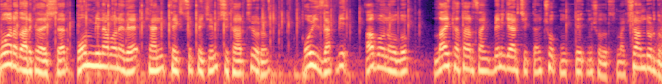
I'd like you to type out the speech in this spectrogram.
Bu arada arkadaşlar 10.000 abonede kendi tekstür pekimi çıkartıyorum. O yüzden bir abone olup like atarsan beni gerçekten çok mutlu etmiş olursun. Bak şu an durdum.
